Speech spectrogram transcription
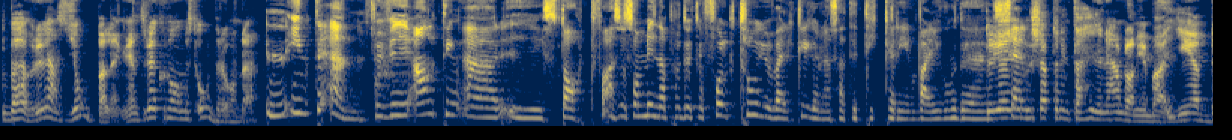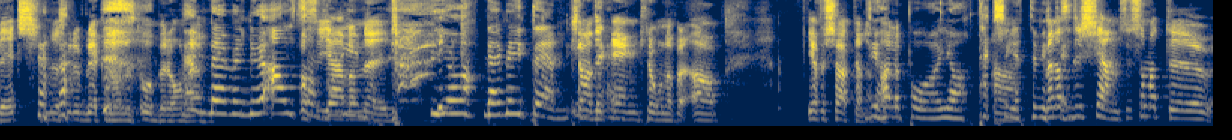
Behöver du ens jobba längre? Är inte du ekonomiskt oberoende? N- inte än, för vi, allting är i startfas. Alltså som mina produkter, folk tror ju verkligen alltså att det tickar in varje gång det Du, jag, jag köpte din tahini häromdagen och jag bara yeah bitch, nu ska du bli ekonomiskt oberoende. Nej men nu är allt Var som så jävla in- nöjd. Ja, nej men inte än. Tjänar Inte typ en krona per... Ja. Jag försökte i Vi håller på, ja, tack så Ja. jättemycket. Men alltså det känns ju som att du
